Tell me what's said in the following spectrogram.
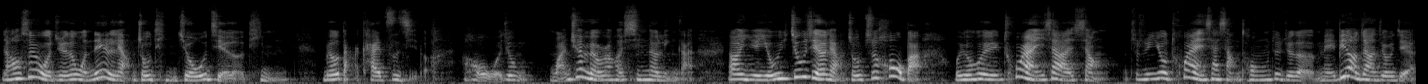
然后所以我觉得我那两周挺纠结的，挺没有打开自己的，然后我就完全没有任何新的灵感，然后也由于纠结了两周之后吧，我就会突然一下想，就是又突然一下想通，就觉得没必要这样纠结，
